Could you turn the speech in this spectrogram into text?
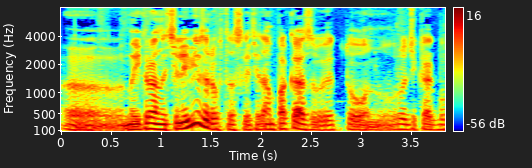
на экраны телевизоров, так сказать, и там показывают, то он вроде как бы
